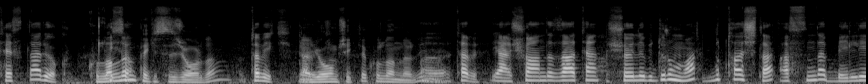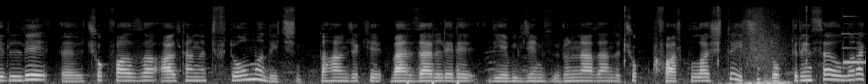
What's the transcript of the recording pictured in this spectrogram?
Testler yok. Kullanılır mı peki sizce orada? Tabii ki. Yani tabii. yoğun bir şekilde kullanılır değil mi? Ee, tabii. Yani şu anda zaten şöyle bir durum var. Bu taşlar aslında belirli e, çok fazla alternatifi de olmadığı için daha önceki benzerleri diyebileceğimiz ürünlerden de çok farklılaştığı için doktrinsel olarak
